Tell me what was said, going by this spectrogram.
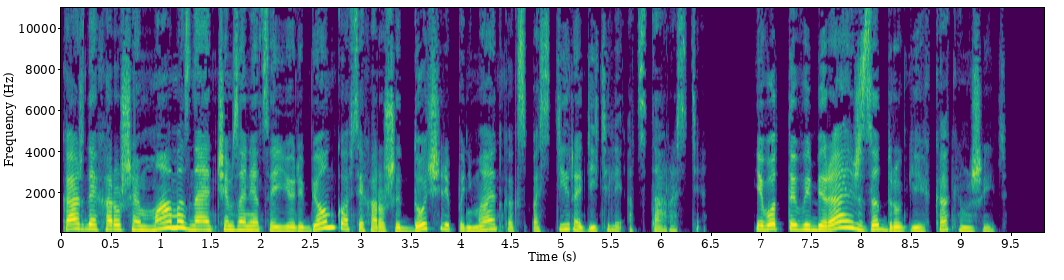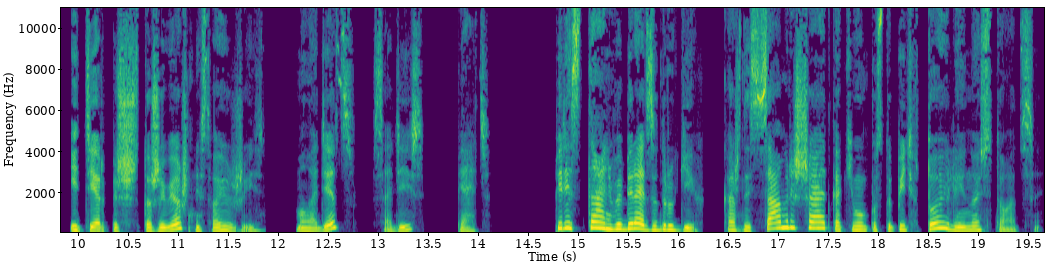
Каждая хорошая мама знает, чем заняться ее ребенку, а все хорошие дочери понимают, как спасти родителей от старости. И вот ты выбираешь за других, как им жить. И терпишь, что живешь не свою жизнь. Молодец, садись, пять. Перестань выбирать за других. Каждый сам решает, как ему поступить в той или иной ситуации.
